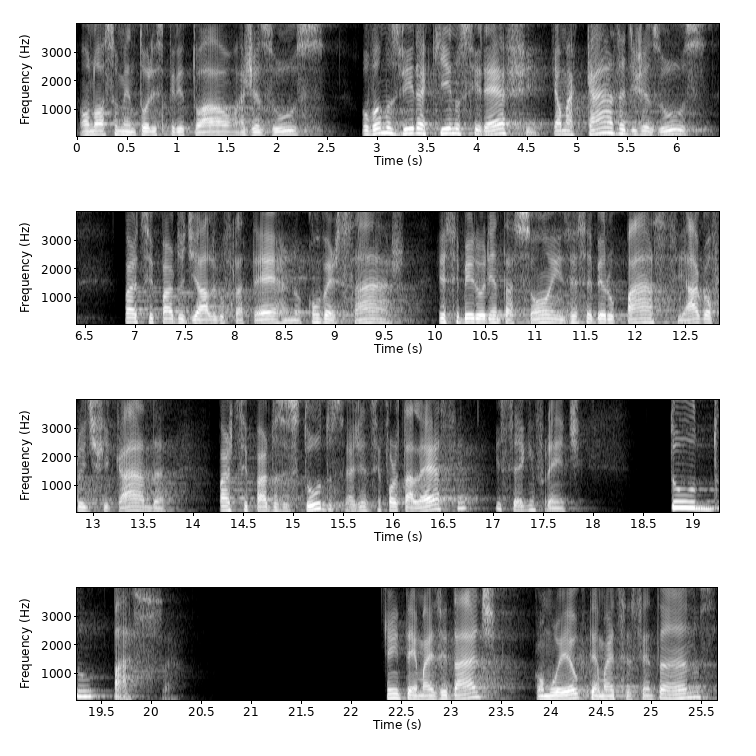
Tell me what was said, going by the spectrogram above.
ao nosso mentor espiritual, a Jesus, ou vamos vir aqui no Ciref, que é uma casa de Jesus, participar do diálogo fraterno, conversar, receber orientações, receber o passe, água fluidificada, participar dos estudos, a gente se fortalece e segue em frente. Tudo passa. Quem tem mais idade, como eu, que tenho mais de 60 anos,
